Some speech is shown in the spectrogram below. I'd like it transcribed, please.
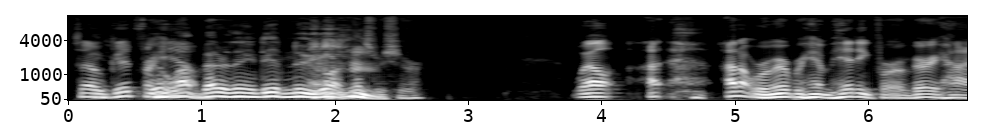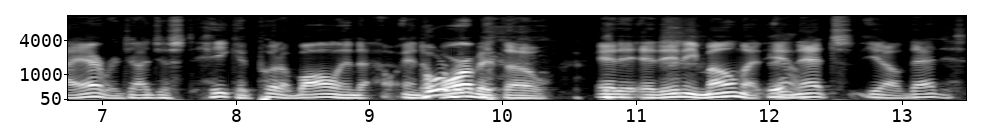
So good for Doing him. a lot better than he did in New York, that's for sure. Well, I, I don't remember him hitting for a very high average. I just he could put a ball into into Orbit. orbit, though at at any moment, Yeah. and that's you know that is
